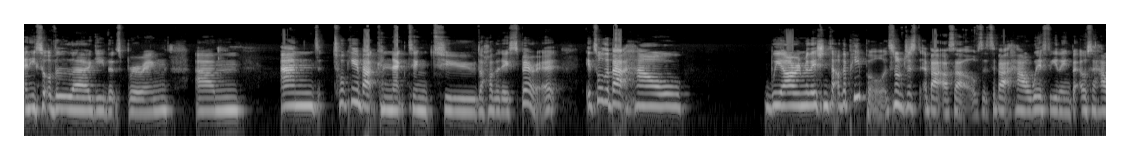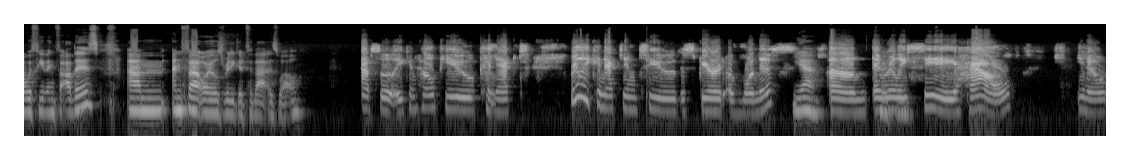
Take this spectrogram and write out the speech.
any sort of allergy that's brewing. Um, and talking about connecting to the holiday spirit, it's all about how we are in relation to other people. It's not just about ourselves. It's about how we're feeling, but also how we're feeling for others. Um, and fir oil is really good for that as well. Absolutely, it can help you connect, really connect into the spirit of oneness. Yeah. Um, and totally. really see how, you know,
